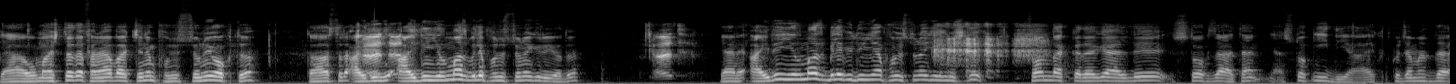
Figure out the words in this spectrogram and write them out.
Ya o maçta da Fenerbahçe'nin pozisyonu yoktu. Galatasaray Aydın, Evet, evet. Aydın Yılmaz bile pozisyona giriyordu. Evet. Yani Aydın Yılmaz bile bir dünya pozisyona girmişti. Son dakikada geldi. Stok zaten. Ya Stok iyiydi ya. Aykut Kocaman da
